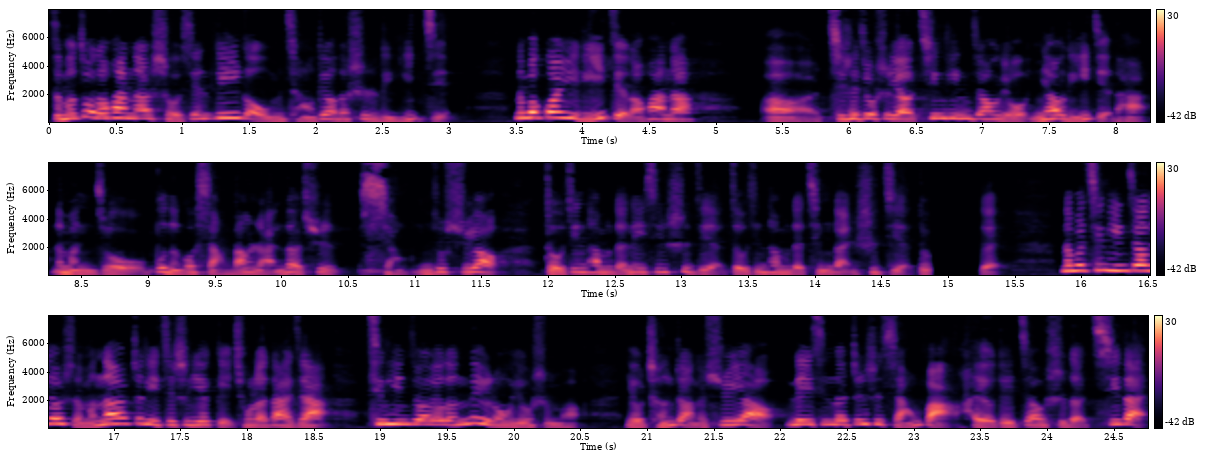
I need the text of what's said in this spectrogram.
怎么做的话呢？首先第一个，我们强调的是理解。那么关于理解的话呢，呃，其实就是要倾听交流。你要理解他，那么你就不能够想当然的去想，你就需要走进他们的内心世界，走进他们的情感世界，对不对？那么倾听交流什么呢？这里其实也给出了大家倾听交流的内容有什么？有成长的需要，内心的真实想法，还有对教师的期待。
